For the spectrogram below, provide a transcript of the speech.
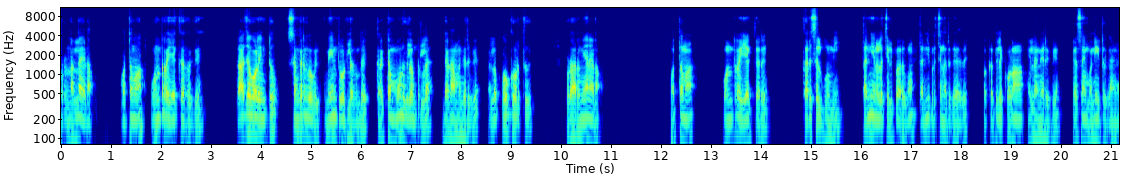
ஒரு நல்ல இடம். மொத்தமாக ஒன்றரை ஏக்கர் இருக்குது ராஜபாளையம் டு சங்கரன்கோவில் மெயின் ரோட்லேருந்து கரெக்டாக மூணு கிலோமீட்டரில் இந்த இடம் அமைஞ்சிருக்கு. நல்ல போக்குவரத்து ஒரு அருமையான இடம். மொத்தமாக ஒன்றரை ஏக்கரு கரிசல் பூமி. தண்ணி நல்லா செழிப்பாக இருக்கும். தண்ணி பிரச்சனை இருக்காது. பக்கத்துலேயே குளம் எல்லாமே இருக்குது விவசாயம் பண்ணிகிட்டு இருக்காங்க.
